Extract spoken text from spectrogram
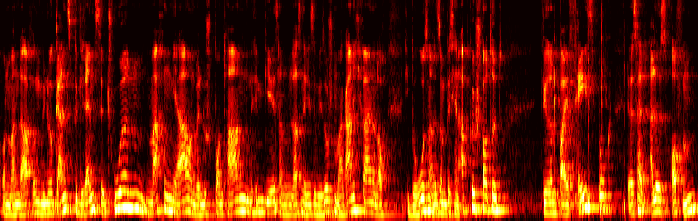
und man darf irgendwie nur ganz begrenzte Touren machen, ja, und wenn du spontan hingehst, dann lassen die dich sowieso schon mal gar nicht rein und auch die Büros sind alle so ein bisschen abgeschottet. Während bei Facebook, da ist halt alles offen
